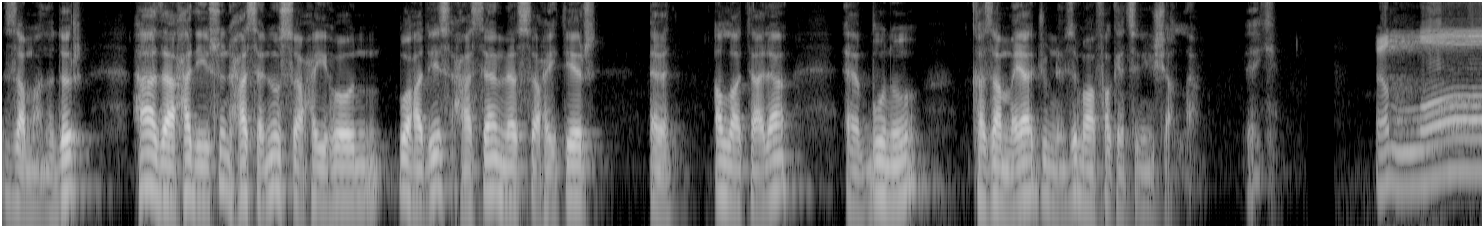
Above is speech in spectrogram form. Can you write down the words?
zamanıdır. Hada hadisun hasenun sahihun. Bu hadis hasen ve sahihtir. Evet. Allah Teala e, bunu kazanmaya cümlemizi muvaffak etsin inşallah. Peki. Allahümme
